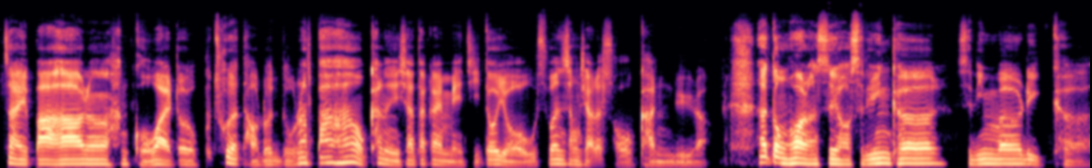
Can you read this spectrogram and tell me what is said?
在巴哈呢和国外都有不错的讨论度。那巴哈我看了一下，大概每集都有五十万上下的收看率了。那动画呢是由史蒂芬科史蒂芬利克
